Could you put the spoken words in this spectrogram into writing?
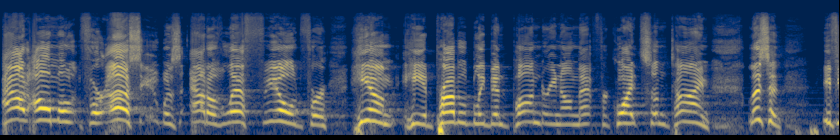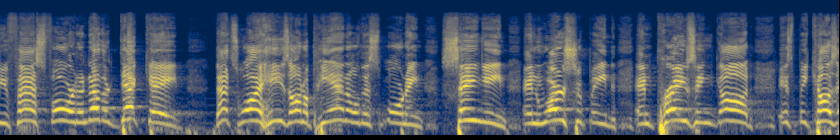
Out almost for us, it was out of left field. For him, he had probably been pondering on that for quite some time. Listen, if you fast forward another decade, that's why he's on a piano this morning singing and worshiping and praising God. It's because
